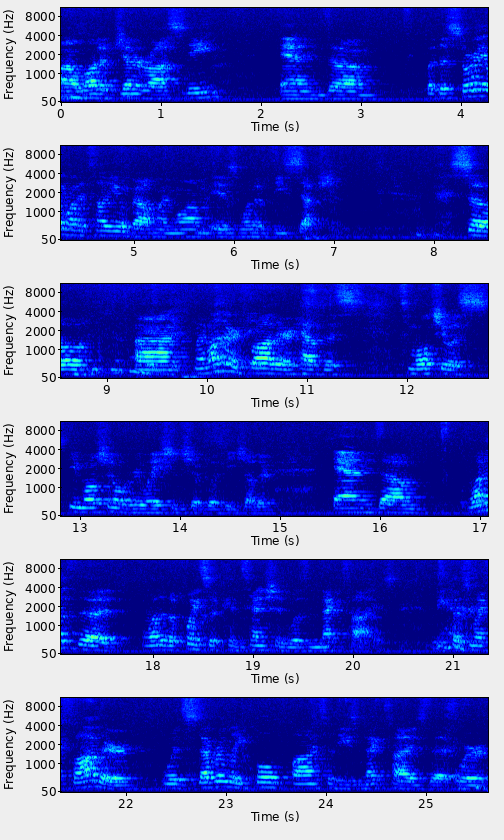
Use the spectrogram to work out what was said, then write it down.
a lot of generosity, and um, but the story I want to tell you about my mom is one of deception. So uh, my mother and father have this tumultuous emotional relationship with each other, and um, one of the one of the points of contention was neckties, because my father would stubbornly hold on to these neckties that were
